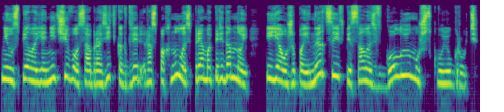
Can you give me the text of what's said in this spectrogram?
Не успела я ничего сообразить, как дверь распахнулась прямо передо мной, и я уже по инерции вписалась в голую мужскую грудь.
